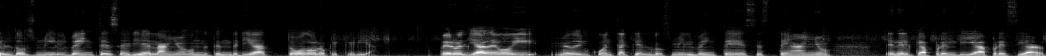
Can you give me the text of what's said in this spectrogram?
el 2020 sería el año donde tendría todo lo que quería. Pero el día de hoy me doy cuenta que el 2020 es este año en el que aprendí a apreciar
